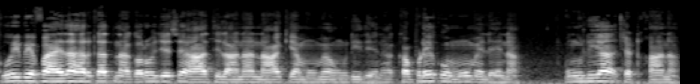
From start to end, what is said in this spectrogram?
कोई बेफायदा हरकत ना करो, जैसे हाथ हिलाना, नाक या मुँह में उंगली देना, कपड़े को मुँह में लेना, उंगलियाँ चटकाना।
